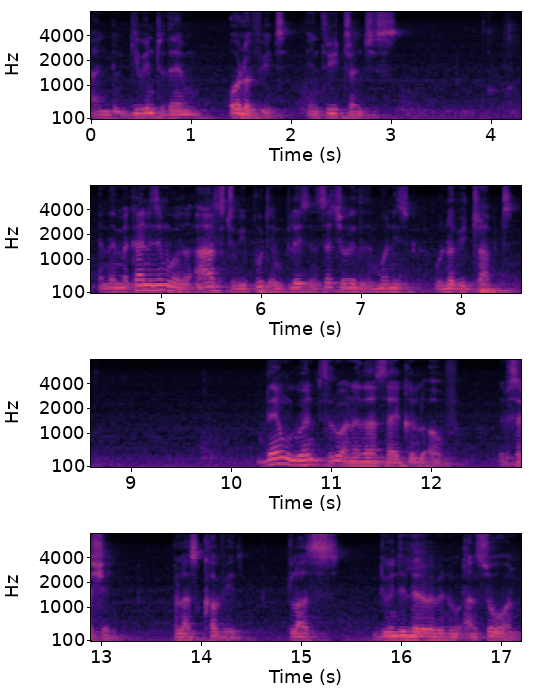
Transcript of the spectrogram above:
and given to them, all of it, in three tranches. And the mechanism was asked to be put in place in such a way that the monies will not be trapped. Then we went through another cycle of recession, plus COVID, plus dwindling revenue, and so on.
